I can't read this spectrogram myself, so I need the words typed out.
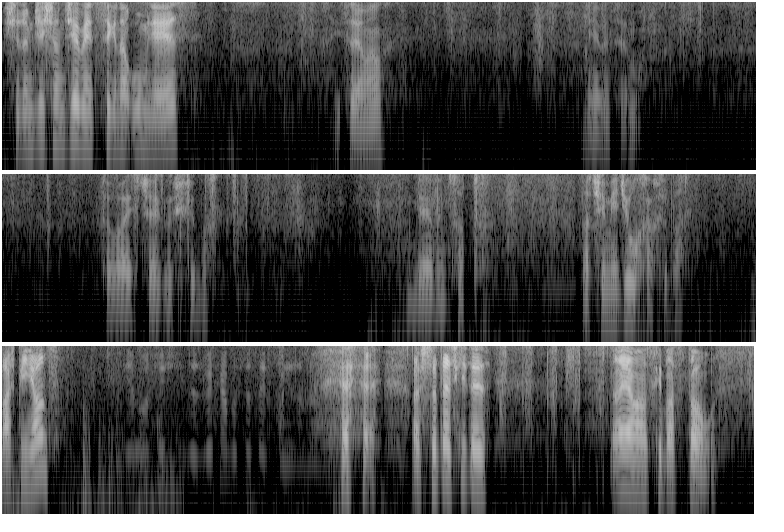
79 sygnał u mnie jest. I co ja mam? Nie wiem co ja mam. Kawałek czegoś chyba. Nie wiem co to. Znaczy miedziucha chyba. Masz pieniądz? Idziemy oczyścić do zbycha, bo szczoteczki nie zabrałem. A szczoteczki to jest... A ja mam chyba z tą, z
